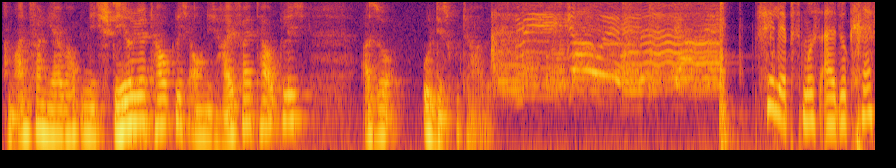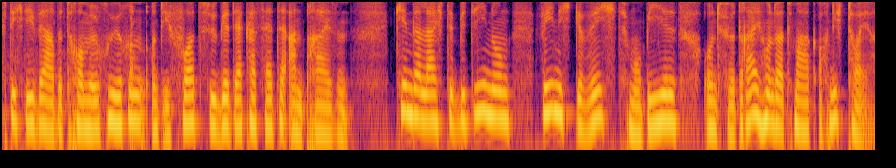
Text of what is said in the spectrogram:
am Anfang ja überhaupt nicht stereotauglich, auch nicht Hi-Fi-tauglich, also undiskutabel. Philips muss also kräftig die Werbetrommel rühren und die Vorzüge der Kassette anpreisen. Kinderleichte Bedienung, wenig Gewicht, mobil und für 300 Mark auch nicht teuer.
